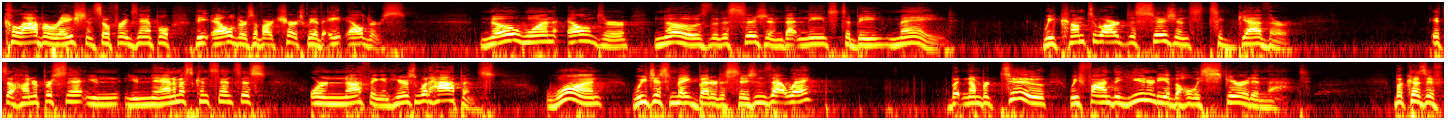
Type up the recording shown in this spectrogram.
collaboration. So, for example, the elders of our church, we have eight elders. No one elder knows the decision that needs to be made. We come to our decisions together. It's 100% un- unanimous consensus or nothing. And here's what happens one, we just make better decisions that way. But number two, we find the unity of the Holy Spirit in that. Because if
